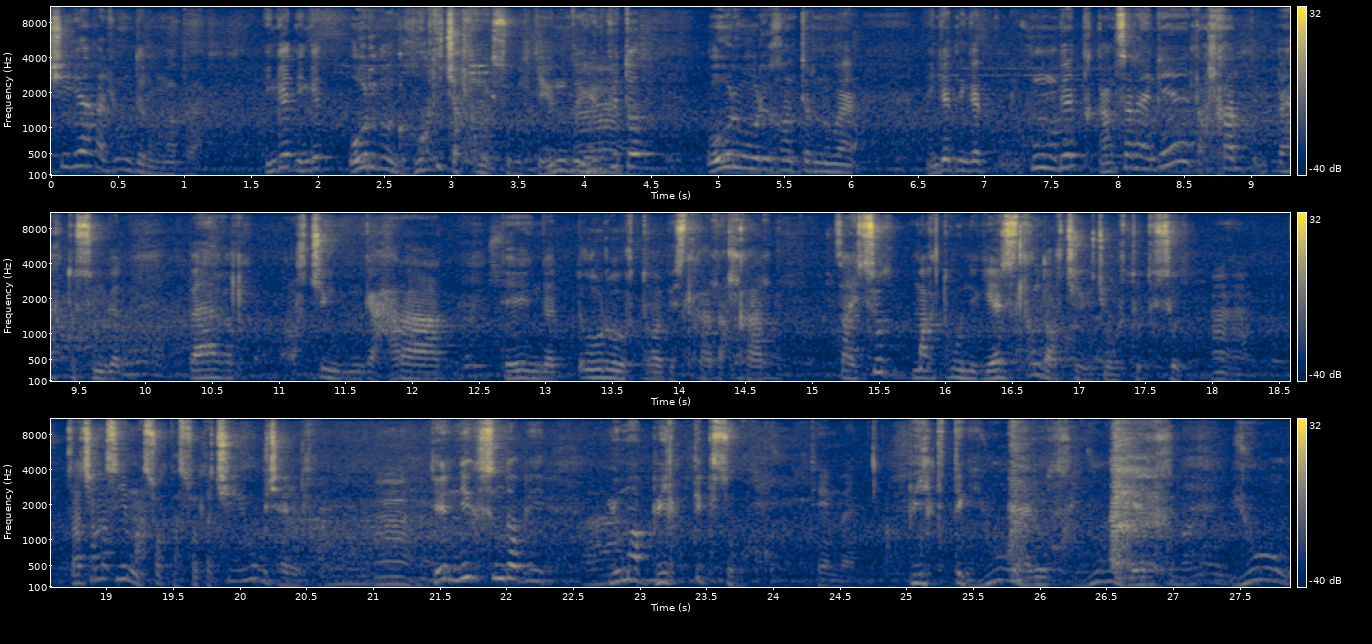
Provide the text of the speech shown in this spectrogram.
Чи яагаад юун дээр унаад байна? Ингээд ингээд өөрийгөө ингээ хөглөж авах юм гэсэн үг л дээ. Ерөндөө ерөөдөө өөрөө өөрийнхөө тэр нөгөө ингээд ингээд хүн ингээд ганцаараа ингээд алхаад байх тус ингээд байгаль орчин ингээ хараад тэг ингээд өөрөө өөртөө бясалгаад алхаад За эсвэл магадгүй нэг ярьцлаганд орчих гэж өөртөө төсөөл. За чамаас ийм асуулт асуулаа чи юу гэж хариулах вэ? Тэр нэгсэндөө би юмаа бэлддэг гэсэн үг байхгүй. Тийм байна. Бэлддэг юу хариулах, юу ярих, юу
